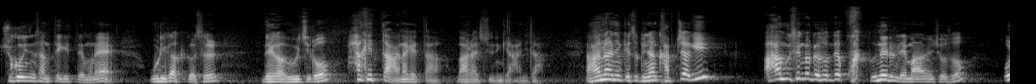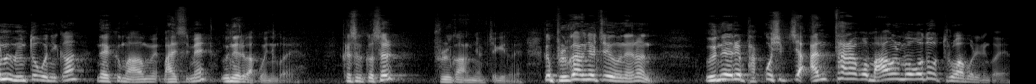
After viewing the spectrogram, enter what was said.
죽어 있는 상태이기 때문에 우리가 그것을 내가 의지로 하겠다, 안 하겠다 말할 수 있는 게 아니다. 하나님께서 그냥 갑자기 아무 생각이 없었는데 확 은혜를 내 마음에 줘서 오늘 눈 떠 보니까 내 그 마음의 말씀에 은혜를 받고 있는 거예요. 그래서 그것을 불가항력적인 은혜. 그 불가항력적인 은혜는 은혜를 받고 싶지 않다라고 마음을 먹어도 들어와 버리는 거예요.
